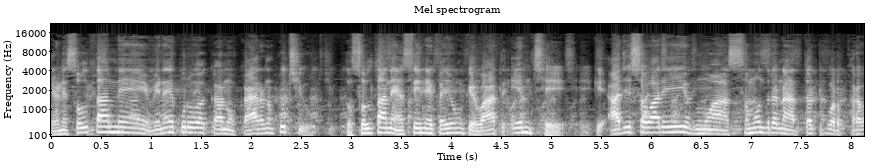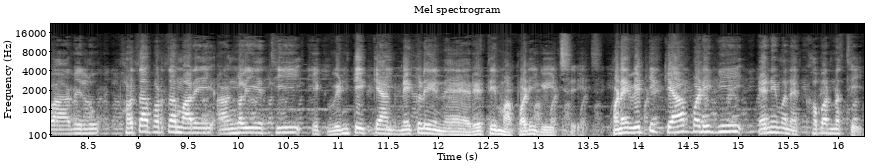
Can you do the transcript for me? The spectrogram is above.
તેણે સુલતાનને વિનયપૂર્વક આનું કારણ પૂછ્યું. તો સુલતાને હસીને કહ્યું કે વાત એમ છે કે આજે સવારે હું આ સમુદ્રના તટ પર ફરવા આવેલું. ફરતા ફરતા મારી આંગળીએથી એક વીંટી ક્યાંક નીકળીને રેતીમાં પડી ગઈ છે. પણ એ વીંટી ક્યાં પડી ગઈ એની મને ખબર નથી.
